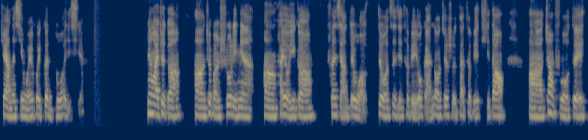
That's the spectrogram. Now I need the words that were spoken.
这样的行为会更多一些。另外，这个啊，这本书里面，嗯，还有一个分享，对我对我自己特别有感动，就是他特别提到啊，丈夫对。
